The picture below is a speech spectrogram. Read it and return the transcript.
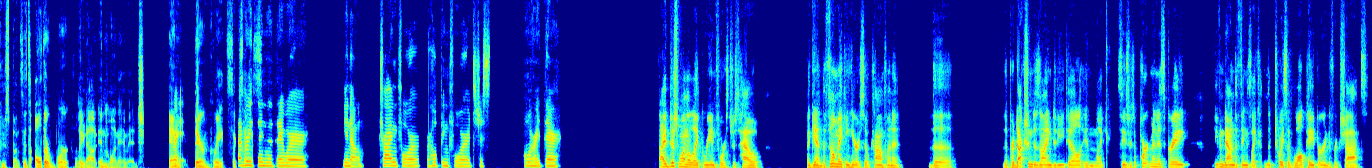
goosebumps. It's all their work laid out in one image. And right. they're great success. Everything that they were you know, trying for or hoping for. It's just all right there. I just want to like reinforce just how again the filmmaking here is so confident. The the production design to detail in like Caesar's apartment is great, even down to things like the choice of wallpaper and different shots,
